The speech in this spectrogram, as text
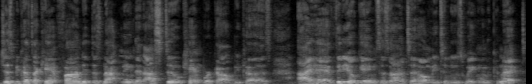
Just because I can't find it does not mean that I still can't work out because I have video games designed to help me to lose weight on the Kinect.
